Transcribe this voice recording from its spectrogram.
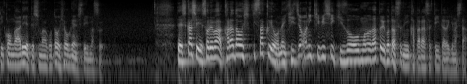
離婚がありえてしまうことを表現しています。でしかしそれは体を引き裂くような非常に厳しい傷を負うものだということはすでに語らせていただきました。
